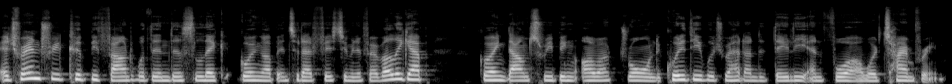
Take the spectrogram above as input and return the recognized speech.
a trend entry could be found within this leg going up into that 15 minute fair value gap, going down sweeping our drawn liquidity which we had on the daily and 4 hour time frame.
